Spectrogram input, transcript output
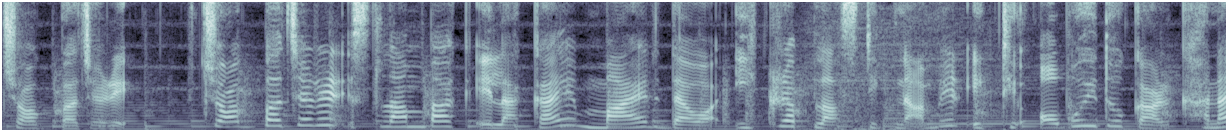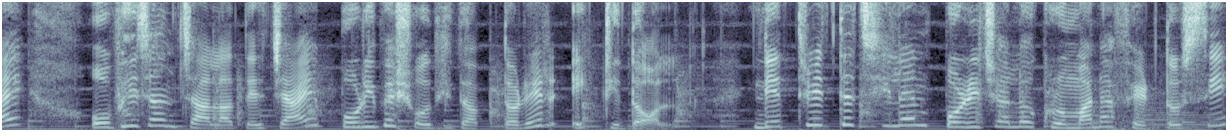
চকবাজারে। চকবাজারের ইসলামবাগ এলাকায় মায়ের দেওয়া ইকরা প্লাস্টিক নামের একটি অবৈধ কারখানায় অভিযান চালাতে যায় পরিবেশ অধিদপ্তরের একটি দল। নেতৃত্বে ছিলেন পরিচালক রোমানা ফেরদোসি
